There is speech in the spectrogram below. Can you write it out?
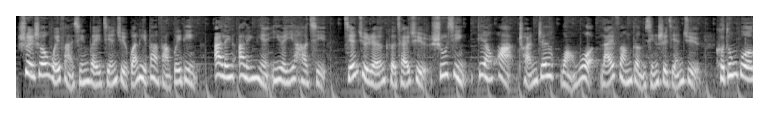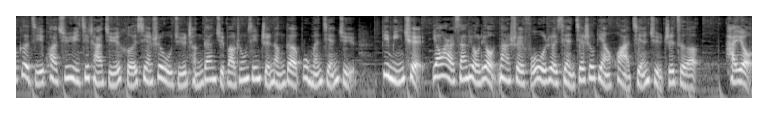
税收违法行为检举管理办法规定，二零二零年一月一号起，检举人可采取书信、电话、传真、网络、来访等形式检举，可通过各级跨区域稽查局和县税务局承担举报中心职能的部门检举，并明确幺二三六六纳税服务热线接收电话检举职责。还有。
